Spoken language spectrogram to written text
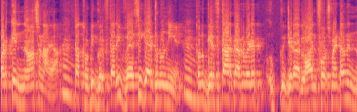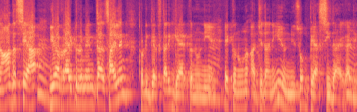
ਪੜ੍ਹ ਕੇ ਨਾ ਸੁਣਾਇਆ ਤਾਂ ਤੁਹਾਡੀ ਗ੍ਰਿਫਤਾਰੀ ਵੈਸੀ ਗੈਰ ਕਾਨੂੰਨੀ ਹੈ। ਤੁਹਾਨੂੰ ਗ੍ਰਿਫਤਾਰ ਕਰਨ ਵੇਲੇ ਜਿਹੜਾ ਲਾਅ ਐਨਫੋਰਸਮੈਂਟ ਹੈ ਉਹਨੇ ਨਾ ਦੱਸਿਆ you have right to remain silent ਤੁਹਾਡੀ ਗ੍ਰਿਫਤਾਰੀ ਗੈਰ ਕਾਨੂੰਨੀ ਹੈ। ਇਹ ਕਾਨੂੰਨ ਅੱਜ ਦਾ ਨਹੀਂ ਇਹ 1982 ਦਾ ਹੈਗਾ ਜੀ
